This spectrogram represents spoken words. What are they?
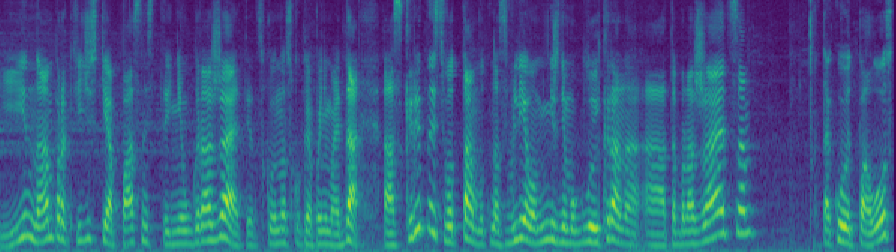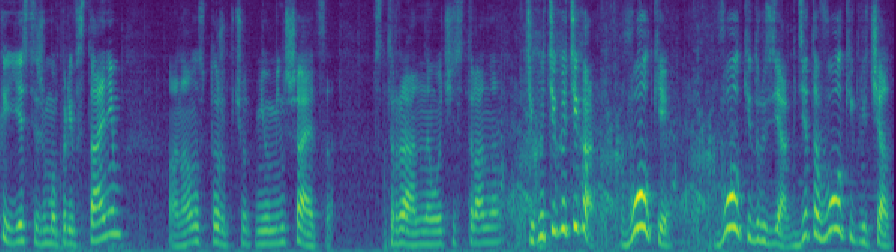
И нам практически опасность-то не угрожает, насколько я понимаю. Да, а скрытность вот там вот у нас в левом нижнем углу экрана отображается. Такой вот полоской, если же мы привстанем, она у нас тоже почему-то не уменьшается. Странно, очень странно. Тихо, тихо, тихо! Волки! Волки, друзья! Где-то волки кричат.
